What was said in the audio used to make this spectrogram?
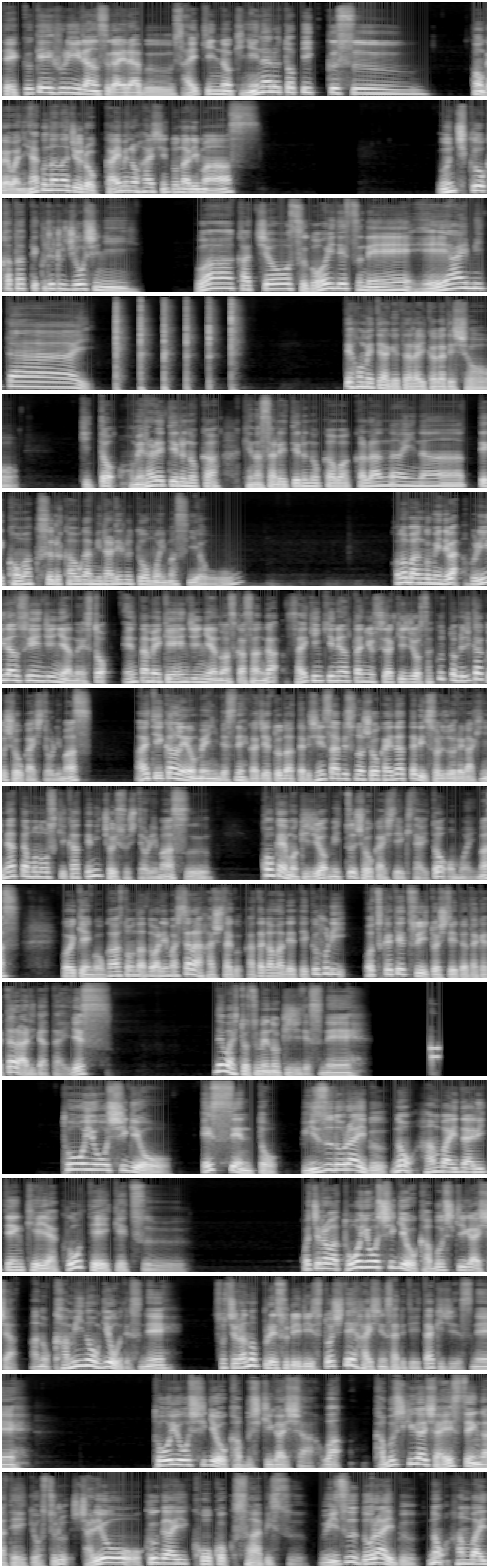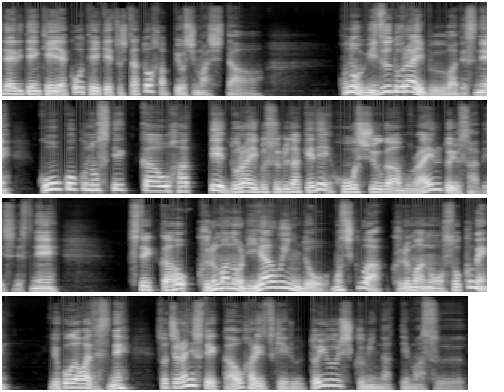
テック系フリーランスが選ぶ最近の気になるトピックス。今回は276回目の配信となります。うんちくを語ってくれる上司に、わあ、課長すごいですね。AI みたい。って褒めてあげたらいかがでしょう。きっと褒められてるのか、けなされてるのかわからないなーって困惑する顔が見られると思いますよ。この番組ではフリーランスエンジニアの S とエンタメ系エンジニアのアスカさんが最近気になったニュースや記事をサクッと短く紹介しております。IT 関連をメインにですね、ガジェットだったり新サービスの紹介だったり、それぞれが気になったものを好き勝手にチョイスしております。今回も記事を3つ紹介していきたいと思います。ご意見、ご感想などありましたら、ハッシュタグ、カタカナでテクフリーをつけてツイートしていただけたらありがたいです。では一つ目の記事ですね。東洋事業、エッセント、ウィズドライブの販売代理店契約を締結。こちらは東洋事業株式会社、あの紙の行ですね。そちらのプレスリリースとして配信されていた記事ですね。東洋事業株式会社は、株式会社エッセンが提供する車両屋外広告サービス With Drive の販売代理店契約を締結したと発表しました。この With Drive はですね、広告のステッカーを貼ってドライブするだけで報酬がもらえるというサービスですね。ステッカーを車のリアウィンドウもしくは車の側面、横側ですね。そちらにステッカーを貼り付けるという仕組みになっています。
